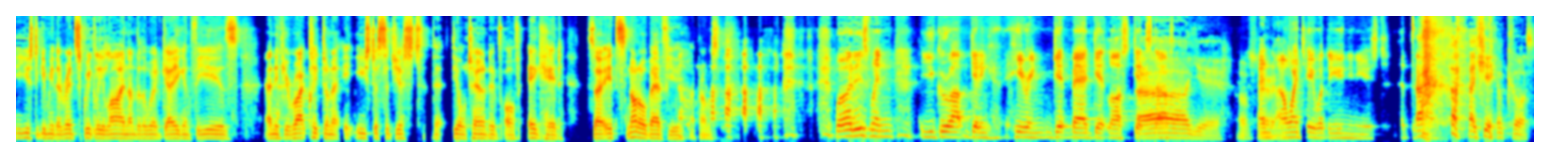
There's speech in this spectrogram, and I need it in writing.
it used to give me the red squiggly line under the word Gagan for years, and if you right clicked on it, it used to suggest that the alternative of egghead. So it's not all bad for you, I promise. well, it is when you grew up getting hearing "get bad, get lost, get stuff." Oh yeah, oh, and enough. I won't tell you what the union used at the time. yeah, of course.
